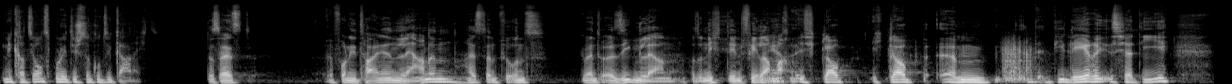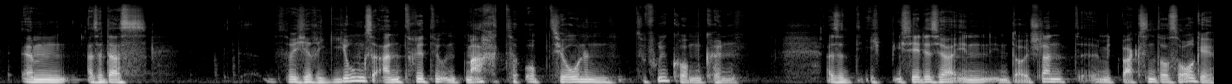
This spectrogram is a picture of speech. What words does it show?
migrationspolitisch so gut wie gar nichts. Das heißt, von Italien lernen heißt dann für uns eventuell siegen lernen, also nicht den Fehler ja, machen. Ich glaube, ich glaub, ähm, die Lehre ist ja die, ähm, also dass solche Regierungsantritte und Machtoptionen zu früh kommen können. Also ich, ich sehe das ja in, in Deutschland äh, mit wachsender Sorge.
